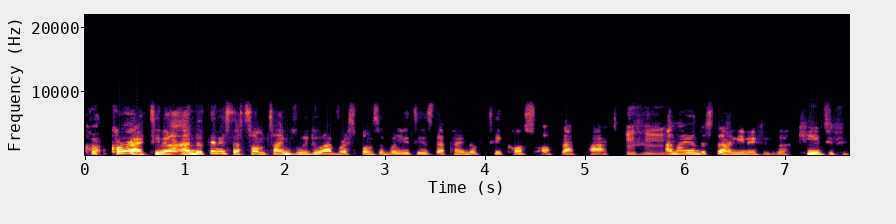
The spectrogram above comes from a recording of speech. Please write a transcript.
Co- correct. You know, and the thing is that sometimes we do have responsibilities that kind of take us off that path. Mm-hmm. And I understand, you know, if you've got kids, if you,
